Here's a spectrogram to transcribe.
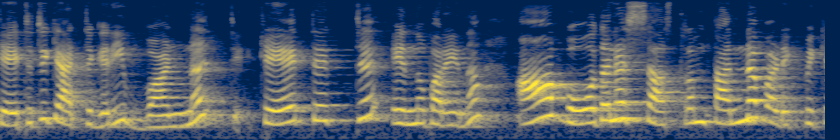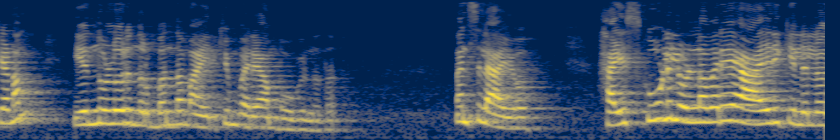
കേറ്ററ്റ് കാറ്റഗറി വണ്ണ് കേറ്ററ്റ് എന്ന് പറയുന്ന ആ ബോധനശാസ്ത്രം തന്നെ പഠിപ്പിക്കണം എന്നുള്ളൊരു നിർബന്ധമായിരിക്കും വരാൻ പോകുന്നത്. മനസ്സിലായോ? ഹൈസ്കൂളിലുള്ളവരെ ആയിരിക്കില്ലല്ലോ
